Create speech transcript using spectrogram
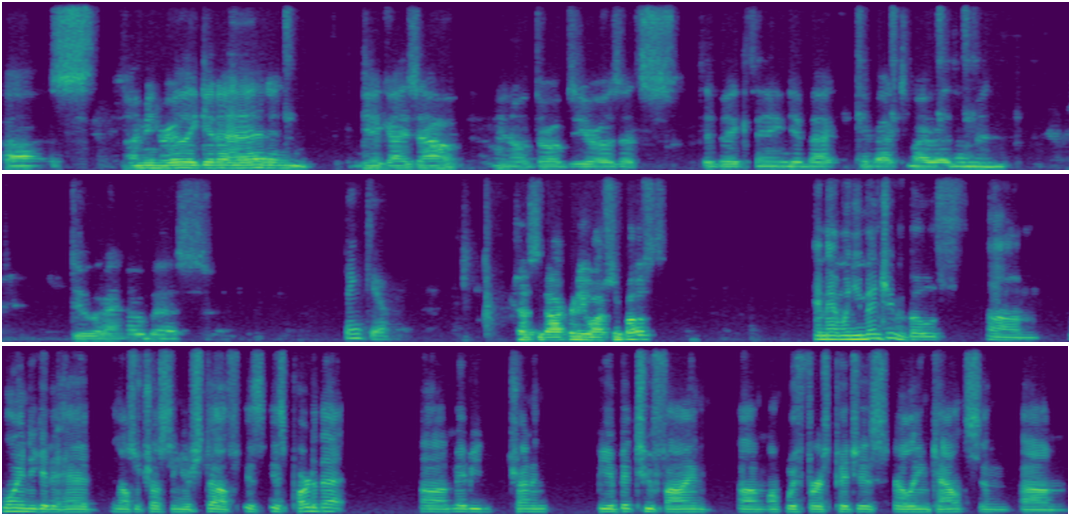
Uh, s- I mean, really get ahead and get guys out. You know, throw up zeros. That's the big thing. Get back, get back to my rhythm and do what I know best. Thank you. Jesse Dougherty, Washington Post. And man, when you mentioned both um, wanting to get ahead and also trusting your stuff, is is part of that uh, maybe trying to be a bit too fine um, with first pitches early in counts, and um,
